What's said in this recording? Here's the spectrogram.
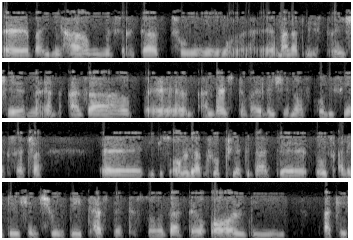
uh, by NEHAWU with regard to uh, maladministration and other uh, alleged violation of policy, etc. It is only appropriate that those allegations should be tested so that all the parties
